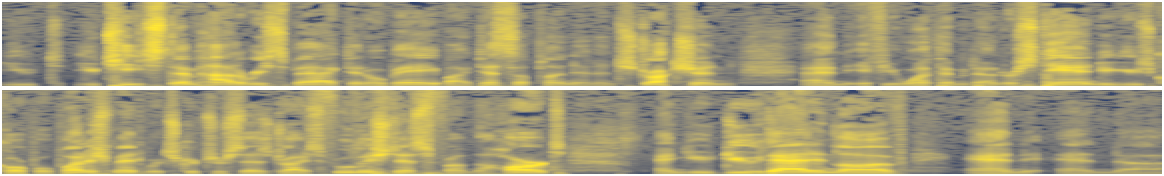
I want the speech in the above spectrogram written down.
you, you teach them how to respect and obey by discipline and instruction. And if you want them to understand, you use corporal punishment, which Scripture says drives foolishness from the heart. And you do that in love and, and, uh,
